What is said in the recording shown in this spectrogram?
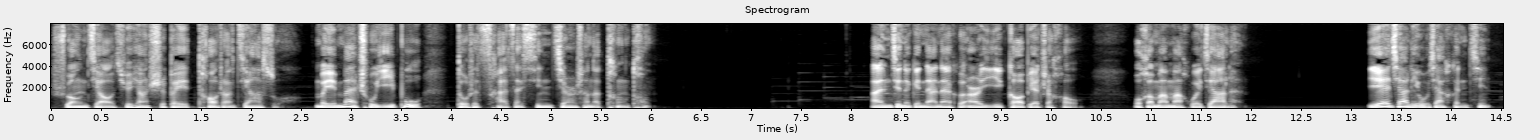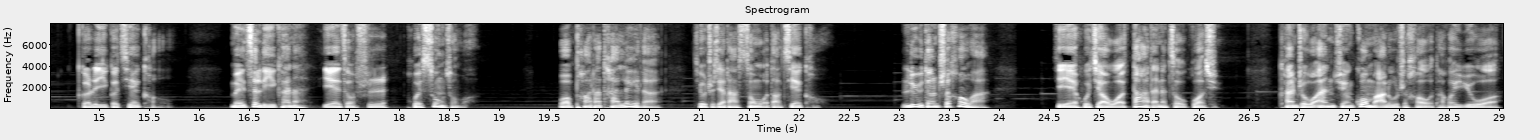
双脚却像是被套上枷锁，每迈出一步都是踩在心尖上的疼痛。安静的跟奶奶和二姨告别之后，我和妈妈回家了。爷爷家离我家很近，隔着一个街口。每次离开呢，爷爷总是会送送我。我怕他太累了，就只叫他送我到街口。绿灯之后啊，爷爷会叫我大胆的走过去，看着我安全过马路之后，他会与我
